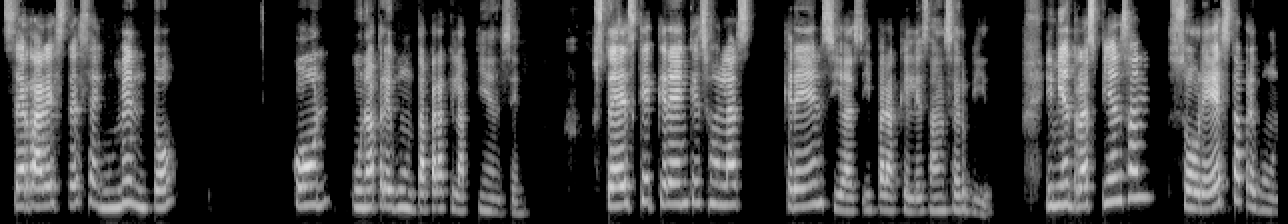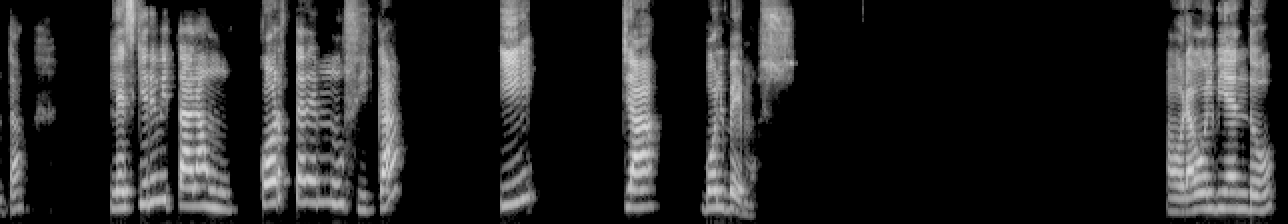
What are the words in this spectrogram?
cerrar este segmento con una pregunta para que la piensen. ¿Ustedes qué creen que son las creencias y para qué les han servido? Y mientras piensan sobre esta pregunta, les quiero invitar a un corte de música y ya volvemos. Ahora volviendo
